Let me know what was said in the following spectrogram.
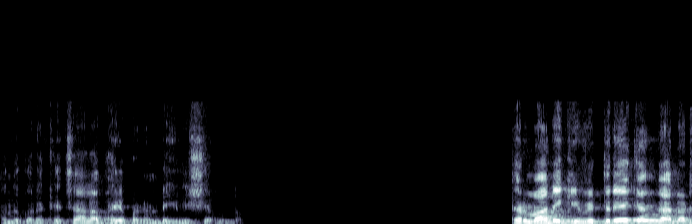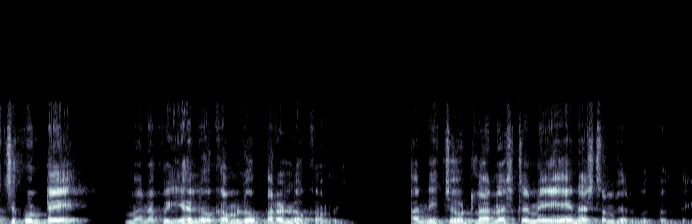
అందుకొరకే చాలా భయపడండి ఈ విషయంలో. ధర్మానికి వ్యతిరేకంగా నడుచుకుంటే మనకు ఇహలోకంలో పరలోకంలో అన్ని చోట్ల నష్టమే నష్టం జరుగుతుంది.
